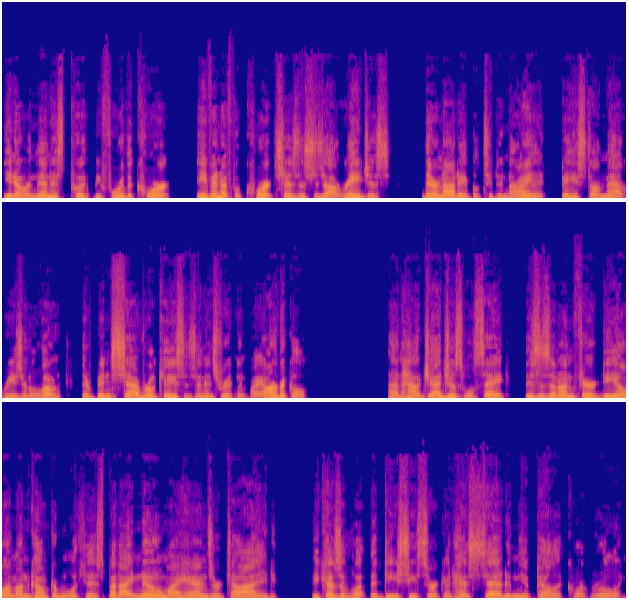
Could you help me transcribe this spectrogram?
you know, and then is put before the court, even if a court says this is outrageous, they're not able to deny it based on that reason alone. There have been several cases, and it's written in my article, on how judges will say, This is an unfair deal. I'm uncomfortable with this, but I know my hands are tied because of what the DC Circuit has said in the appellate court ruling.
